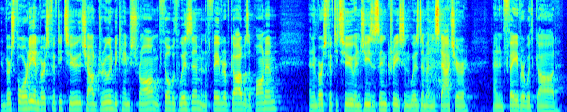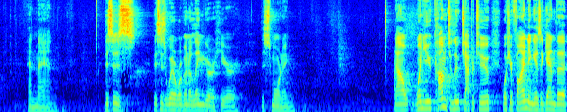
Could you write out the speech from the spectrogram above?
In verse 40 and verse 52, the child grew and became strong, filled with wisdom, and the favor of God was upon him. And in verse 52, and Jesus increased in wisdom and in stature and in favor with God and man. This is, this is where we're going to linger here this morning. Now, when you come to Luke chapter 2, what you're finding is, again, the,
